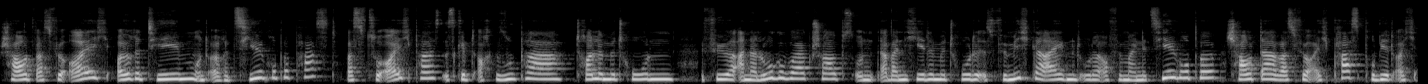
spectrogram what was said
Schaut, was für euch, eure Themen und eure Zielgruppe passt, was zu euch passt. Es gibt auch super tolle Methoden für analoge Workshops und aber nicht jede Methode ist für mich geeignet oder auch für meine Zielgruppe. Schaut da, was für euch passt, probiert euch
